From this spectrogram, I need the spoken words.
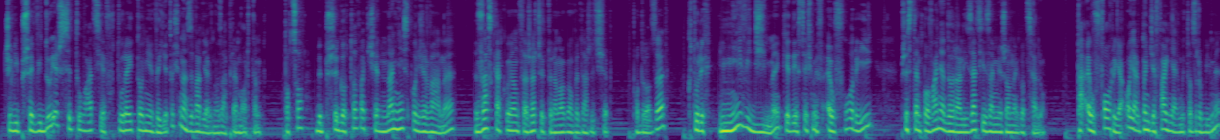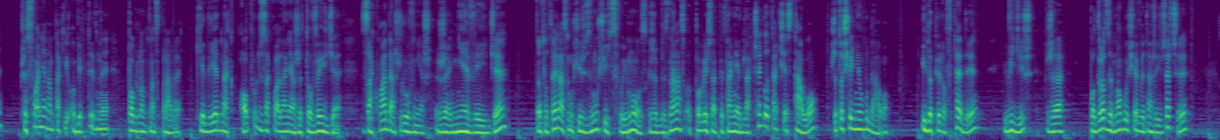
Czyli przewidujesz sytuację, w której to nie wyjdzie. To się nazywa diagnoza premortem. Po co? By przygotować się na niespodziewane, zaskakujące rzeczy, które mogą wydarzyć się po drodze, których nie widzimy, kiedy jesteśmy w euforii przystępowania do realizacji zamierzonego celu. Ta euforia, o jak będzie fajnie, jak my to zrobimy, przesłania nam taki obiektywny pogląd na sprawę. Kiedy jednak oprócz zakładania, że to wyjdzie, zakładasz również, że nie wyjdzie, no to teraz musisz zmusić swój mózg, żeby znalazł odpowiedź na pytanie, dlaczego tak się stało, że to się nie udało. I dopiero wtedy widzisz, że po drodze mogły się wydarzyć rzeczy,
